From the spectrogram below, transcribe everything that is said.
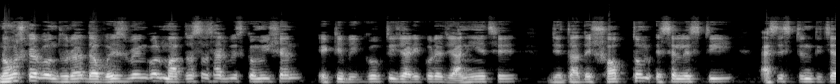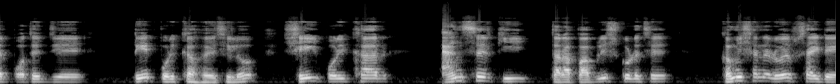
নমস্কার বন্ধুরা, the West Bengal Madrasah service commission একটি বিজ্ঞপ্তি জারি করে জানিয়েছে যে তাদের সপ্তম এসএলএসটি অ্যাসিস্ট্যান্ট টিচার পদের যে টেট পরীক্ষা হয়েছিল, সেই পরীক্ষার অ্যান্সার কি তারা পাবলিশ করেছে। কমিশনের ওয়েবসাইটে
